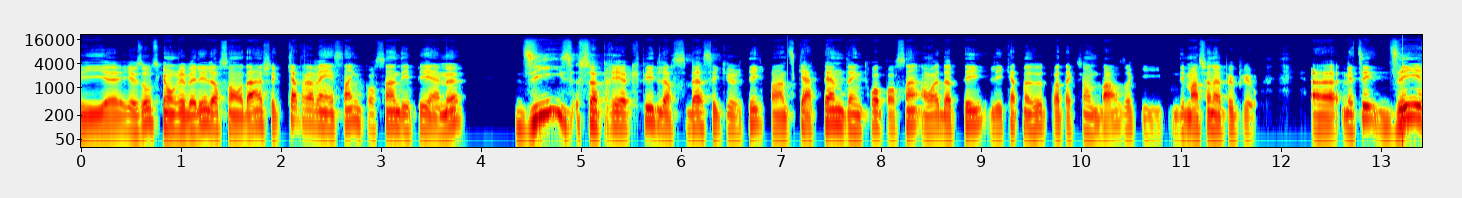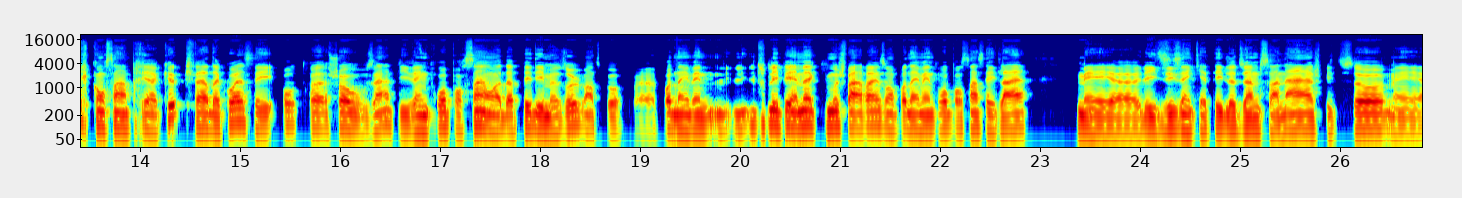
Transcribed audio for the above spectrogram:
Puis, euh, il y a eux autres qui ont révélé leur sondage, c'est que 85% des PME disent se préoccuper de leur cybersécurité, tandis qu'à peine 23% ont adopté les quatre mesures de protection de base, qui mentionnent un peu plus haut. Euh, mais tu sais, dire qu'on s'en préoccupe puis faire de quoi, c'est autre chose. Hein? Puis 23% ont adopté des mesures, en tout cas, euh, pas dans 20... toutes les PME qui je fais affaire sont pas dans 23% c'est clair. Mais ils disent inquiéter là, du hameçonnage puis tout ça. Mais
